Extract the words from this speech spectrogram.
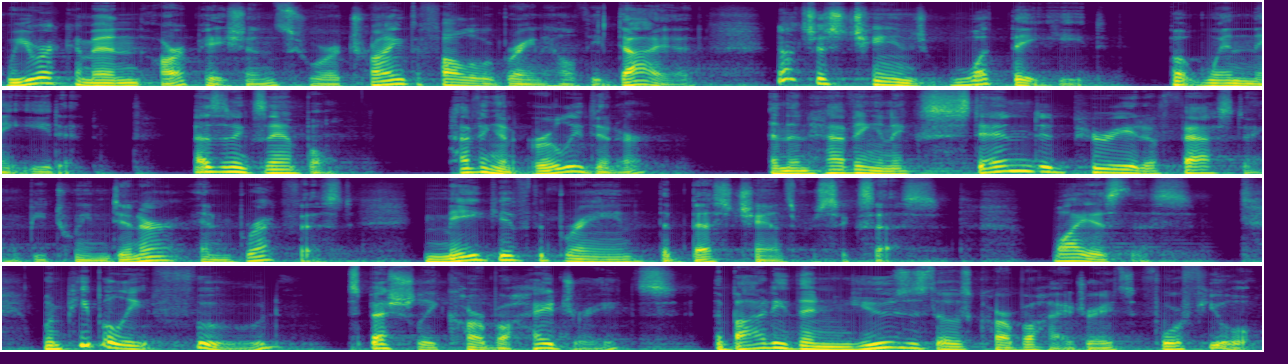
we recommend our patients who are trying to follow a brain healthy diet not just change what they eat, but when they eat it. As an example, having an early dinner and then having an extended period of fasting between dinner and breakfast may give the brain the best chance for success. Why is this? When people eat food, especially carbohydrates, the body then uses those carbohydrates for fuel.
